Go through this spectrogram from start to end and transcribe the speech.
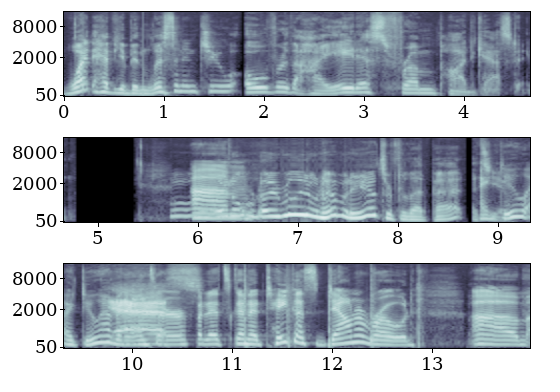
What have you been listening to over the hiatus from podcasting? I Um, don't. I really don't have an answer for that, Pat. That's I you. do. I do have an answer, but it's gonna take us down a road. Um,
